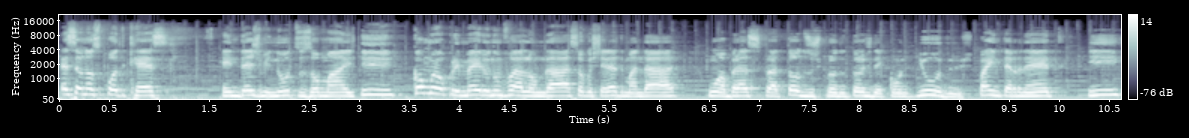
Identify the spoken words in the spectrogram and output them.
Esse é o nosso podcast em 10 minutos ou mais. E como é o primeiro, não vou alongar, só gostaria de mandar um abraço para todos os produtores de conteúdos para a internet. E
